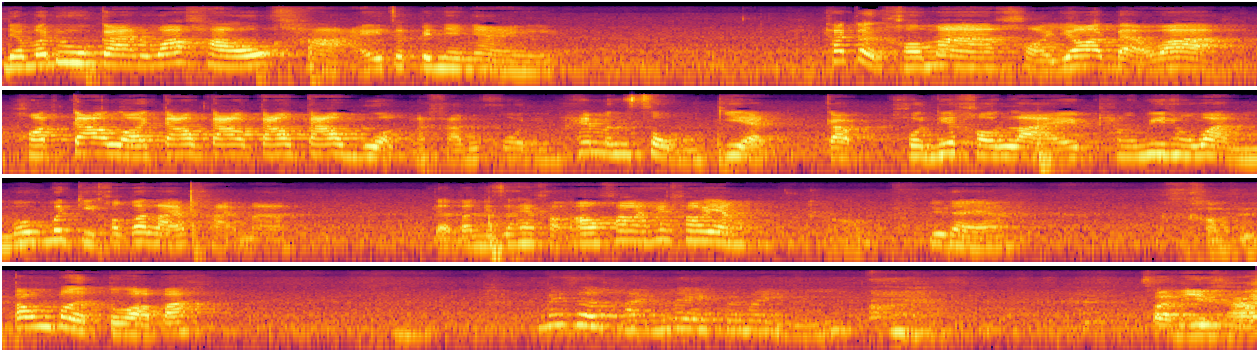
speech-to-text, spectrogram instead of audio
เดี๋ยวมาดูกันว่าเขาขายจะเป็นยังไง ถ้าเกิดเขามาขอยอดแบบว่าฮอต99999 บวกนะคะทุกคนให้มันสมเกียรติกับคนที่เขาไลฟ์ทั้งวีทั้งวัน เมื่อเมื่อกี้เขาก็ไลฟ์ขายมา แต่ตอนนี้จะให้เขาเอาเข้าให้เข้ายังอยู่ไหนอะเข้าสิต้องเปิดตัวปะไม่เซอร์ไพรส์เลยไปหน่อยนี้สวัสดีครับ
